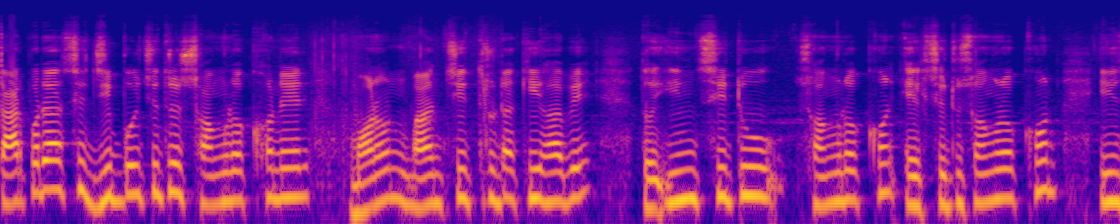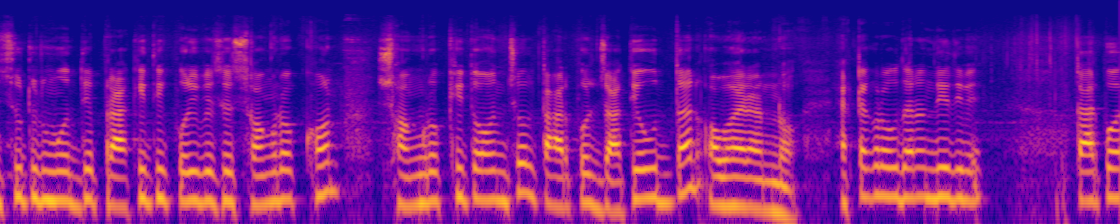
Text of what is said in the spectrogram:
তারপরে আসছে জীববৈচিত্র্য সংরক্ষণের মরণ মানচিত্রটা কি হবে? তো ইনসিটু সংরক্ষণ এক্সিটু সংরক্ষণ ইনসিটুর মধ্যে প্রাকৃতিক পরিবেশের সংরক্ষণ, সংরক্ষিত অঞ্চল, তারপর জাতীয় উদ্যান, অভয়ারণ্য। একটা করে উদাহরণ দিয়ে দিবে। তারপর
